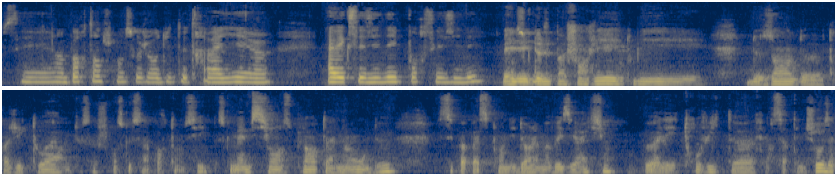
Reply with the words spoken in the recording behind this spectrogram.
c'est important, je pense, aujourd'hui de travailler euh, avec ses idées pour ses idées. Mais de ne pas changer tous les deux ans de trajectoire et tout ça, je pense que c'est important aussi. Parce que même si on se plante un an ou deux, c'est pas parce qu'on est dans la mauvaise direction. On peut aller trop vite à faire certaines choses.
